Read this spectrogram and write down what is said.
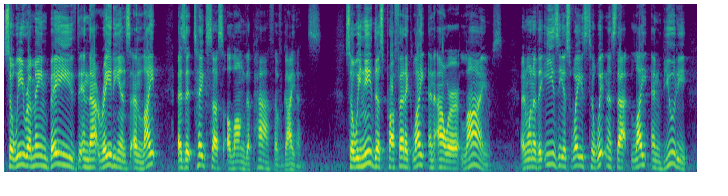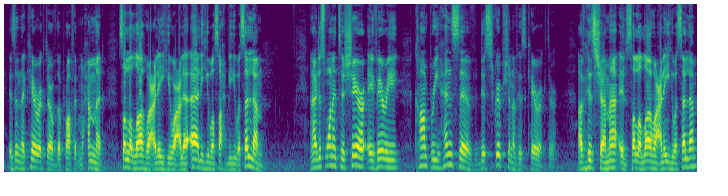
So we remain bathed in that radiance and light as it takes us along the path of guidance. So we need this prophetic light in our lives. And one of the easiest ways to witness that light and beauty is in the character of the Prophet Muhammad sallallahu alayhi wa ala alihi wa sahbihi wasallam. And I just wanted to share a very comprehensive description of his character, of his shama'il sallallahu alayhi wasallam.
